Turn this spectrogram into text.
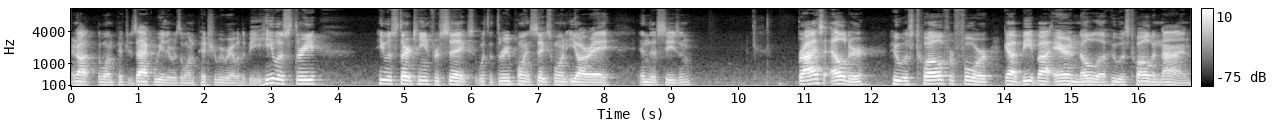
Or not the one pitcher. Zack Wheeler was the one pitcher we were able to beat. He was 3 he was 13 for 6 with a 3.61 ERA in this season. Bryce Elder who was 12 for 4, got beat by Aaron Nola, who was 12 and 9.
